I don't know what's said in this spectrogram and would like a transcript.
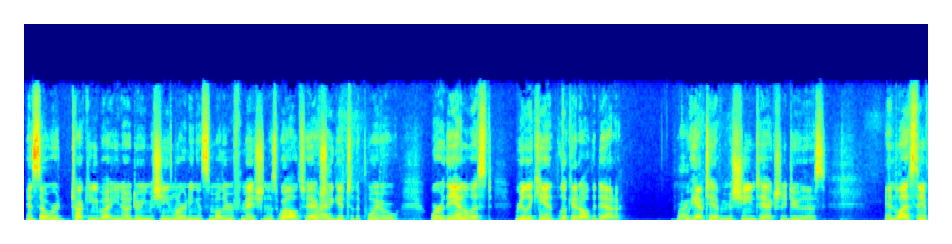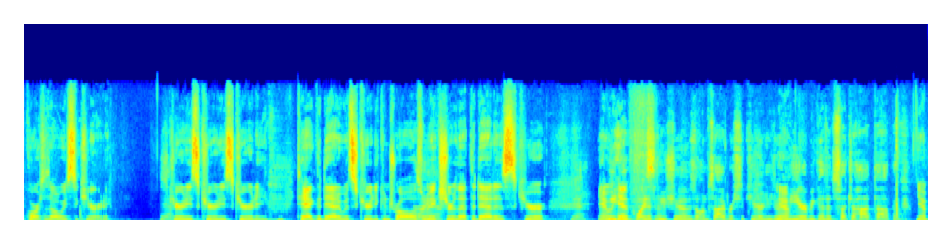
And so we're talking about you know doing machine learning and some other information as well to actually Right. get to the point where, where the analyst really can't look at all the data. Right. we have to have a machine to actually do this. And the last thing of course is always security Yeah. Security, security, security. Tag the data with security controls. Oh, make yeah. sure that the data is secure. Yeah. And we, we, do have quite a so- few shows on cybersecurity during Yeah. the year because it's such a hot topic. Yep.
